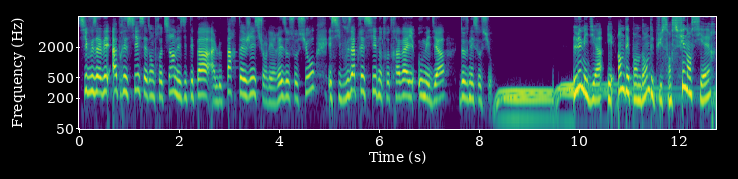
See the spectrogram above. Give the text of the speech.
Si vous avez apprécié cet entretien, n'hésitez pas à le partager sur les réseaux sociaux. Et si vous appréciez notre travail aux médias, devenez sociaux. Le média est indépendant des puissances financières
